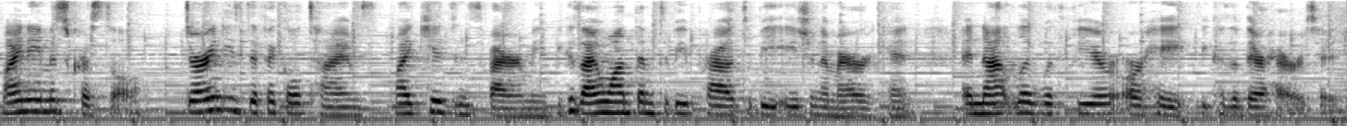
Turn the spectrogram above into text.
My name is Crystal. During these difficult times, my kids inspire me because I want them to be proud to be Asian American and not live with fear or hate because of their heritage.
